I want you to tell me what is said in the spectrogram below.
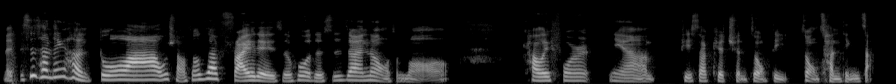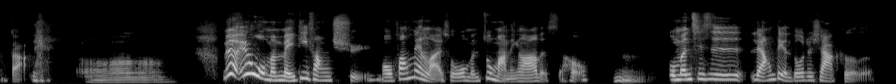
美式餐厅很多啊，我小时候是在 Fridays 或者是在那种什么 California Pizza Kitchen 这种地这种餐厅长大的。哦，没有，因为我们没地方去。某方面来说，我们住马尼拉的时候，嗯，我们其实两点多就下课了。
